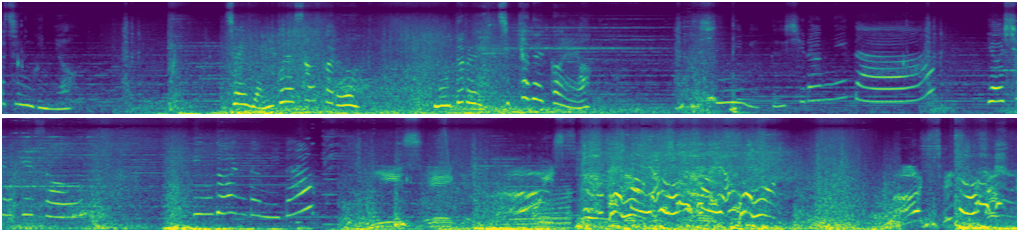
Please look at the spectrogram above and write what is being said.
느껴지는군요. 제 연구의 성과로 모두를 지켜낼 거예요. 신님의 뜻이랍니다. 여신께서 인도한답니다. 이 세계는 더 이상 존재 가치가 없어. 마신 장님.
